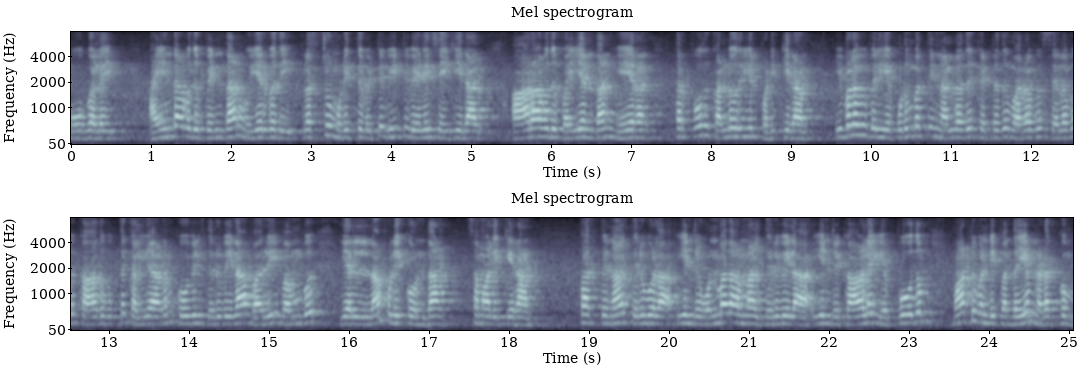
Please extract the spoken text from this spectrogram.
போகலை. ஐந்தாவது பெண்தான் உயர்வதி. ப்ளஸ் டூ முடித்துவிட்டு வீட்டு வேலை செய்கிறாள். ஆறாவது பையன்தான் ஏரன் தற்போது கல்லூரியில் படிக்கிறான். இவ்வளவு பெரிய குடும்பத்தின் நல்லது கெட்டது வரவு செலவு காது குத்து கல்யாணம் கோவில் திருவிழா வரி வம்பு எல்லாம் புலிக்கொண்டான் சமாளிக்கிறான். பத்து நாள் திருவிழா இன்று ஒன்பதாம் நாள் திருவிழா இன்று காலை எப்போதும் மாட்டு வண்டி பந்தயம் நடக்கும்.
